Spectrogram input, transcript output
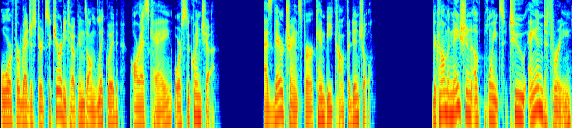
or for registered security tokens on Liquid, RSK, or Sequentia, as their transfer can be confidential. The combination of points 2 and 3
